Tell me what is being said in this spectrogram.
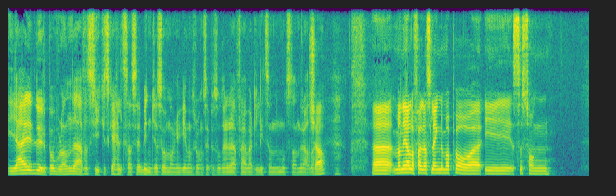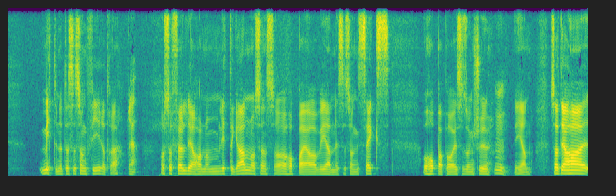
Jeg lurer på hvordan det er for psykiske helsa å binge så mange Game of Thrones-episoder. Det er derfor jeg har vært litt sånn motstander av det. Ja. Eh, men i alle fall, jeg slengte meg på eh, i sesong Midt under til sesong fire, tror jeg. Ja. Og så fulgte jeg honom lite grann, og sen så hoppa jeg av igjen i sesong seks. Og hoppa på i sesong sju Mm. igjen. Så at jeg har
